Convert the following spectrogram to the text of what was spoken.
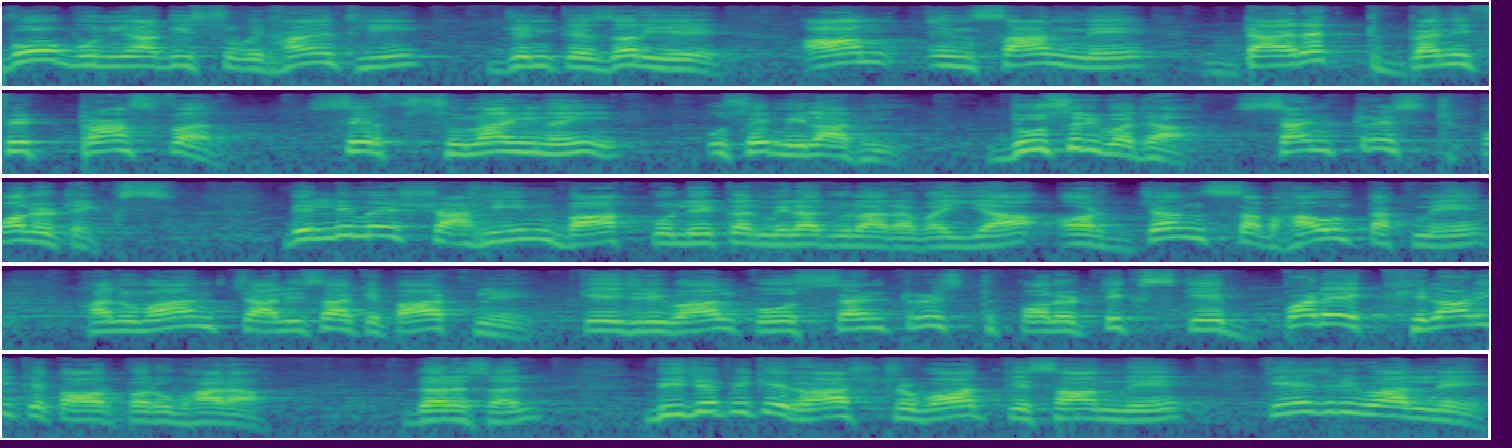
वो बुनियादी सुविधाएँ थीं जिनके ज़रिए आम इंसान ने डायरेक्ट बेनिफिट ट्रांसफ़र सिर्फ़ सुना ही नहीं, उसे मिला भी। दूसरी वजह सेंट्रिस्ट पॉलिटिक्स दिल्ली में शाहीन बाग को लेकर मिला जुला रवैया और जनसभाओं तक में हनुमान चालीसा के पाठ ने केजरीवाल को सेंट्रिस्ट पॉलिटिक्स के बड़े खिलाड़ी के तौर पर उभारा। दरअसल, बीजेपी के राष्ट्रवाद के सामने केजरीवाल ने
